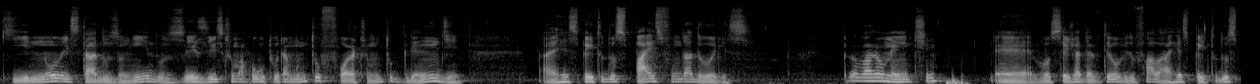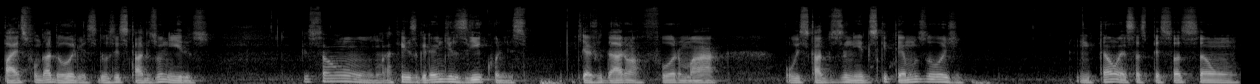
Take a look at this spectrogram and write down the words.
que nos Estados Unidos existe uma cultura muito forte, muito grande a respeito dos pais fundadores. Provavelmente é, você já deve ter ouvido falar a respeito dos pais fundadores dos Estados Unidos, que são aqueles grandes ícones que ajudaram a formar os Estados Unidos que temos hoje. Então, essas pessoas são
